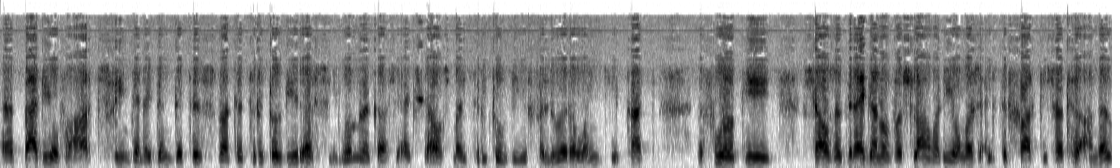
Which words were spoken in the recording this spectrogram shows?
'n buddy of hartsvriend en ek dink dit is wat 'n troeteldier is. Die oomblik as ek selfs my troeteldier verloor, 'n hondjie, kat, 'n voeltjie, selfs 'n dragon of 'n slang wat die jonges uitervarkies wat hulle aanhou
